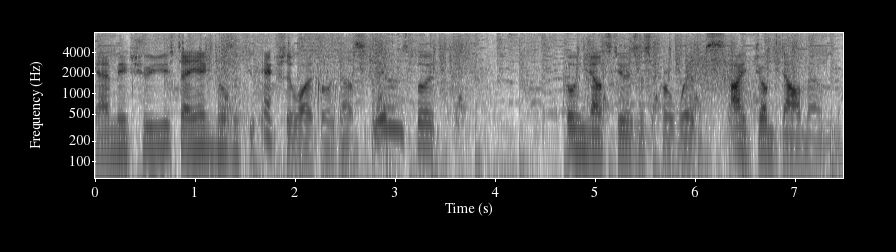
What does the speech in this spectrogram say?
gotta make sure you use diagonals if you actually want to go downstairs, but going downstairs is for whips. I jumped down them.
